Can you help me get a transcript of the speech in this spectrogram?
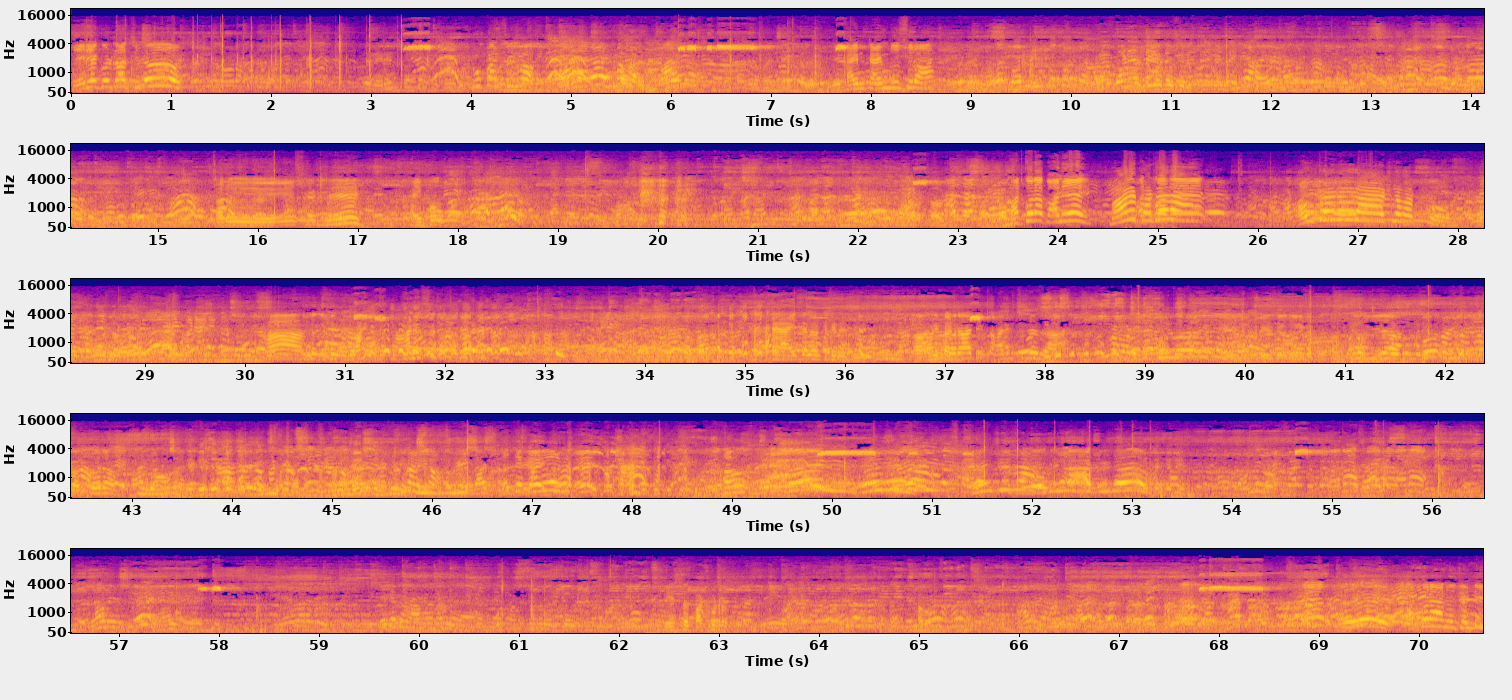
Very good, Rachilo. Time time दूसरा। अरे शेट बे खाई पाओ मत को ना पानी पानी पड़ रहा है అయినవురా అట్లా పట్టుకో అయితే వేస్తారు పట్టుకుంటారు పట్టుకోరా నువ్వు చెడ్డి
